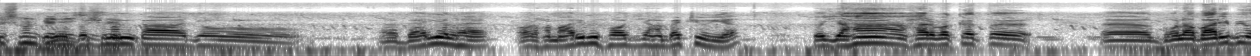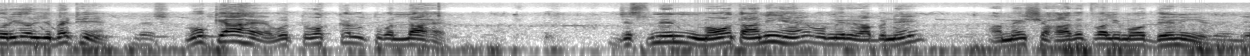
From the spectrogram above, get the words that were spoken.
دشمن کے دشمن کا جو بیریل ہے اور ہماری بھی فوج یہاں بیٹھی ہوئی ہے تو یہاں ہر وقت گولہ باری بھی ہو رہی ہے اور یہ بیٹھے ہیں۔ وہ کیا ہے؟ وہ توکل تو اللہ ہے۔ جس نے موت آنی ہے وہ میرے رب نے ہمیں شہادت والی موت دینی ہے۔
